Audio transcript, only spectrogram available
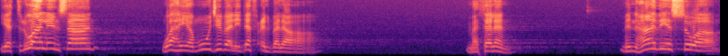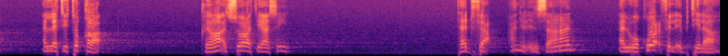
يتلوها الإنسان وهي موجبة لدفع البلاء. مثلا من هذه السور التي تقرأ. قراءة سورة ياسين تدفع عن الإنسان الوقوع في الابتلاء.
